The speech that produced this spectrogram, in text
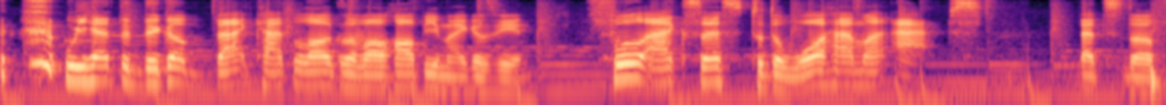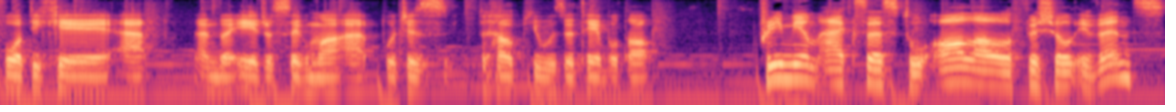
we had to dig up back catalogs of our hobby magazine. Full access to the Warhammer apps. That's the 40k app and the Age of Sigmar app, which is to help you with the tabletop. Premium access to all our official events,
